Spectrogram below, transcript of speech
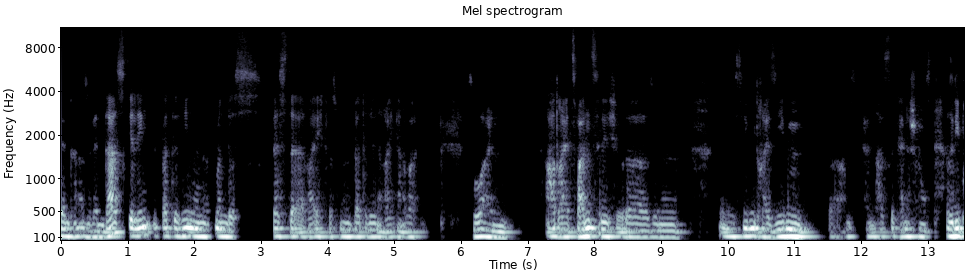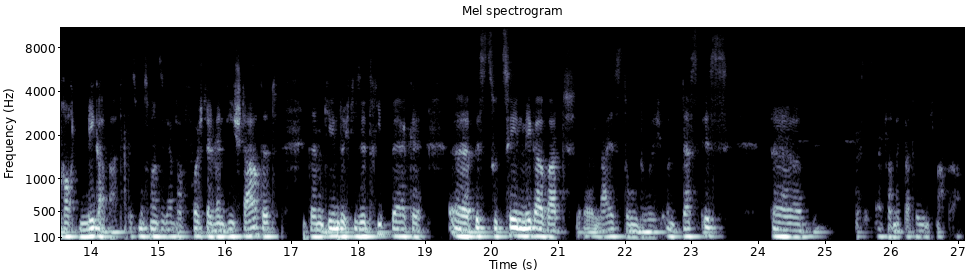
werden können. Also wenn das gelingt mit Batterien, dann hat man das Beste erreicht, was man mit Batterien erreichen kann. Aber so ein A320 oder so eine 737, da hast du keine Chance. Also die braucht Megawatt. Das muss man sich einfach vorstellen. Wenn die startet, dann gehen durch diese Triebwerke äh, bis zu 10 Megawatt äh, Leistung durch. Und das ist, äh, das ist einfach mit Batterie nicht machbar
